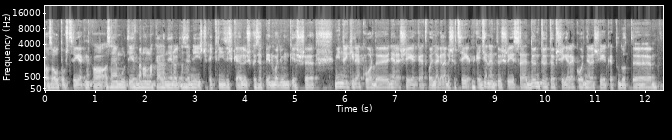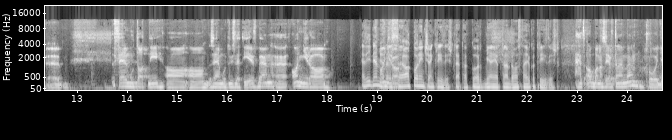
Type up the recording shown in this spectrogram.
az autós cégeknek az elmúlt évben, annak ellenére, hogy azért mégiscsak egy krízis kellős közepén vagyunk, és mindenki rekord nyereségeket, vagy legalábbis a cégeknek egy jelentős része, döntő többsége rekord nyereségeket tudott felmutatni az elmúlt üzleti évben. Annyira ez így nem jön annyira... össze, akkor nincsen krízis, tehát akkor milyen értelemben használjuk a krízist? Hát abban az értelemben, hogy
